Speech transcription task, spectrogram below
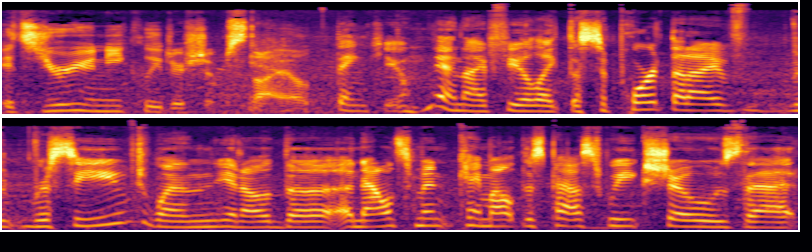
it's your unique leadership style. Thank you. And I feel like the support that I've received when, you know, the announcement came out this past week shows that,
